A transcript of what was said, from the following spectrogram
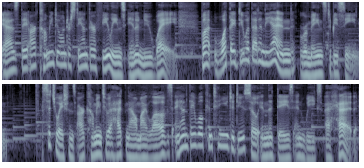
as they are coming to understand their feelings in a new way. But what they do with that in the end remains to be seen. Situations are coming to a head now, my loves, and they will continue to do so in the days and weeks ahead.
